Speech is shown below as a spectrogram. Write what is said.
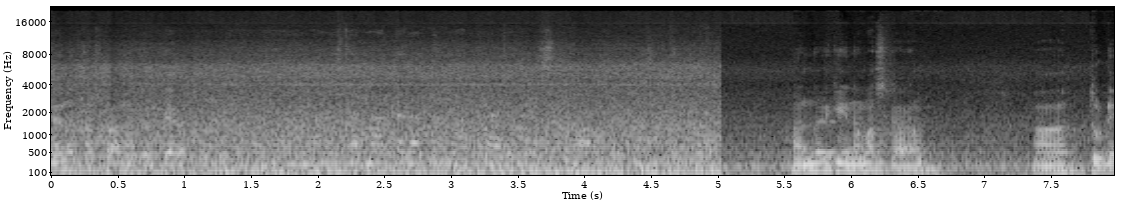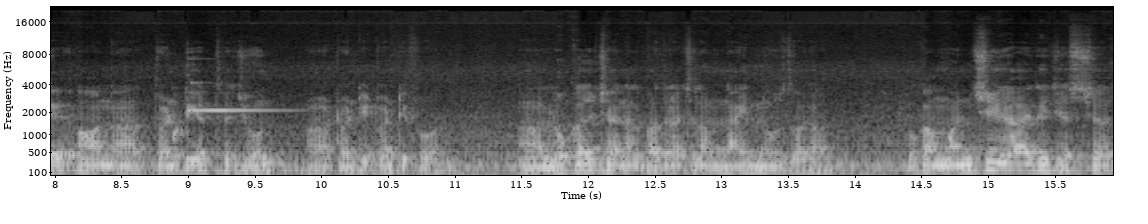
నేను చెప్తాను విజయలక్ష్మి అందరికీ నమస్కారం. Today on twenty eighth June twenty twenty four local channel Bhadrachalam nine news ద్వారా ఒక మంచిగా ఇది జెస్చర్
